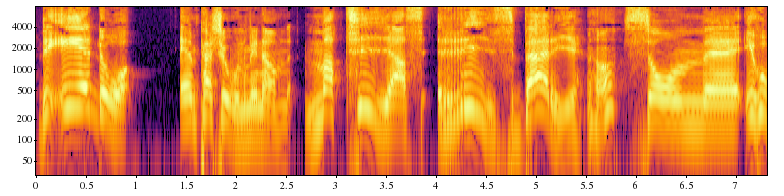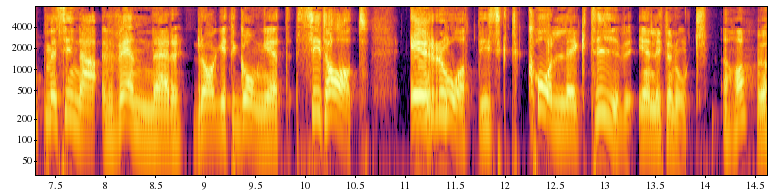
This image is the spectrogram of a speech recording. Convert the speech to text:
Det är då en person med namn Mattias Risberg Ja. som eh, ihop med sina vänner dragit igång ett citat erotiskt kollektiv i en liten ort. Jaha.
